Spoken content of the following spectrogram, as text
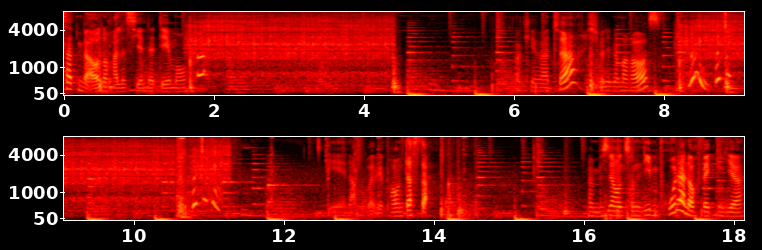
Das hatten wir auch noch alles hier in der Demo. Okay, warte. Ich will den nochmal raus. Genau, weil wir brauchen das da. Wir müssen ja unseren lieben Bruder noch wecken hier.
